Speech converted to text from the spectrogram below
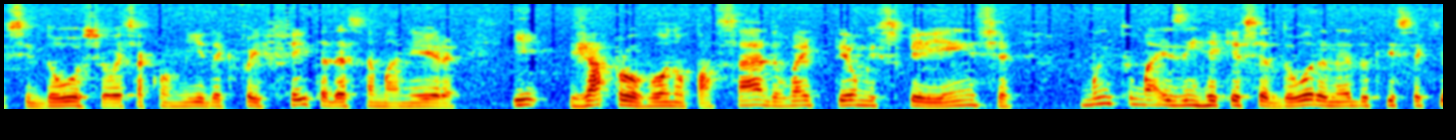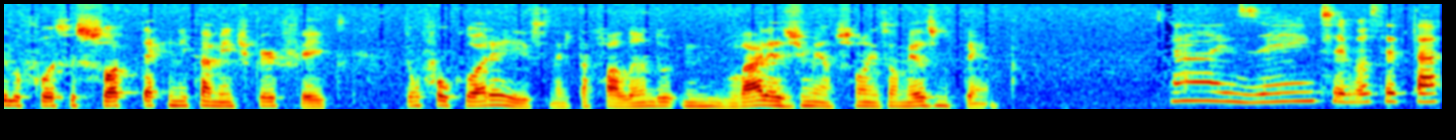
esse doce ou essa comida que foi feita dessa maneira e já provou no passado vai ter uma experiência muito mais enriquecedora né, do que se aquilo fosse só tecnicamente perfeito. Então, o folclore é isso, né? ele está falando em várias dimensões ao mesmo tempo. Ai, gente, você tá.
